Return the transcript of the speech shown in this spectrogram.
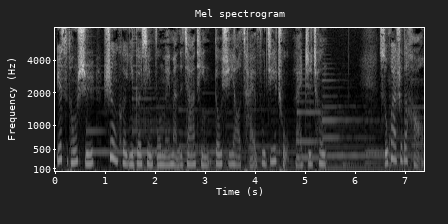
与此同时，任何一个幸福美满的家庭都需要财富基础来支撑。俗话说得好，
